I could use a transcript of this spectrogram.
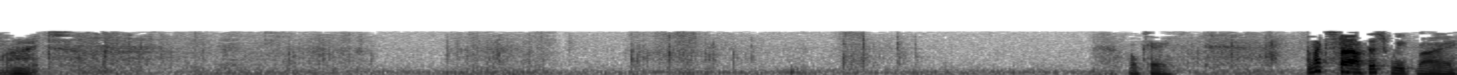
All right. Okay. I'd like to start out this week by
